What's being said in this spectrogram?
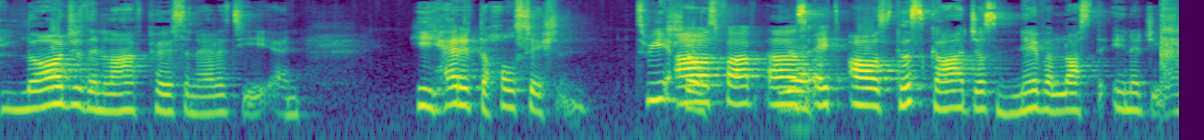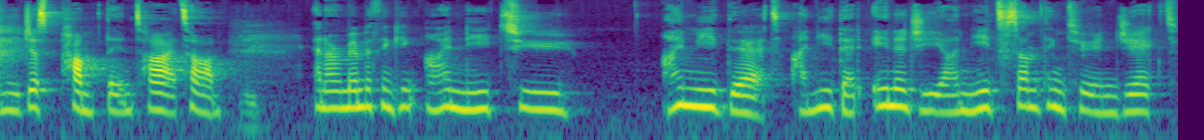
larger than life personality, and he had it the whole session. Three hours, five hours, Yeah. eight hours. This guy just never lost the energy and he just pumped the entire time. And I remember thinking, I need to, I need that. I need that energy. I need something to inject.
